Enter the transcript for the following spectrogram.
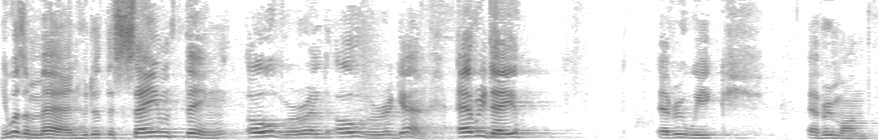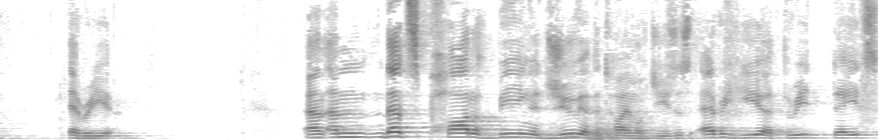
He was a man who did the same thing over and over again. Every day, every week, every month, every year. And, and that's part of being a Jew at the time of Jesus. Every year, three days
